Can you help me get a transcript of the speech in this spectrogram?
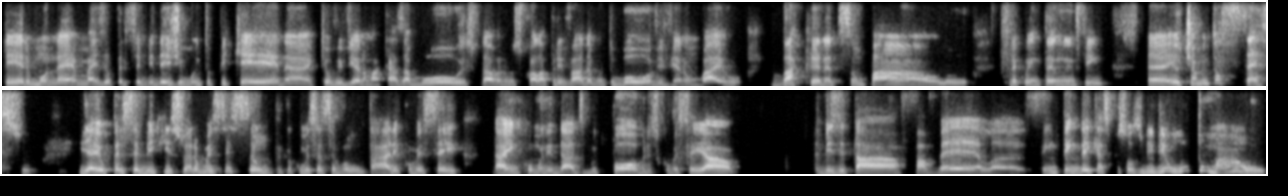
termo, né? Mas eu percebi desde muito pequena que eu vivia numa casa boa, eu estudava numa escola privada muito boa, vivia num bairro bacana de São Paulo, frequentando, enfim, eh, eu tinha muito acesso. E aí eu percebi que isso era uma exceção, porque eu comecei a ser voluntária e comecei a ir em comunidades muito pobres, comecei a visitar favelas, entender que as pessoas viviam muito mal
